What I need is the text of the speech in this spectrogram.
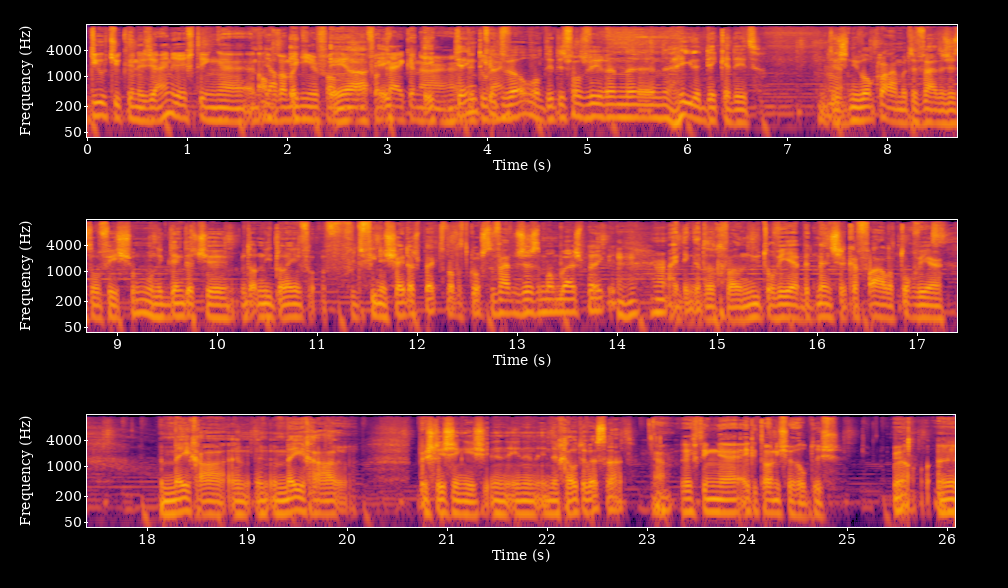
duwtje kunnen zijn richting eh, een andere manier van, eh, van ik, kijken naar Ik de denk het wel, want dit is was weer een, een hele dikke dit. Het is nu wel klaar met de 65 official. Want ik denk dat je, dat niet alleen voor, voor het financiële aspect... wat het kost de 65 man bij spreken. Mhm. Maar ik denk dat het gewoon nu toch weer met menselijke falen... toch weer een mega, een, een- een mega beslissing is in, een- in, een, in een grote wedstrijd. Ja, richting eh, elektronische hulp dus. Ja, eh,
